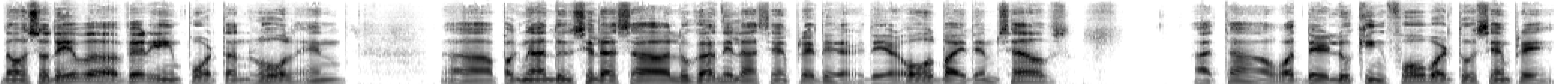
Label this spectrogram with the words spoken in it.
No, so they have a very important role and uh, pag nandun sila sa lugar nila, siyempre they're, they're all by themselves. At uh, what they're looking forward to, siyempre,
